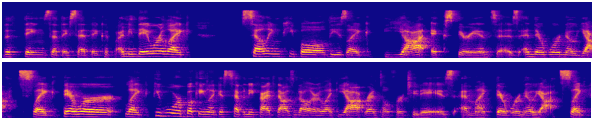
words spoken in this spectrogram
the things that they said they could i mean they were like selling people these like yacht experiences and there were no yachts. Like there were like people were booking like a $75,000 like yacht rental for 2 days and like there were no yachts. Like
